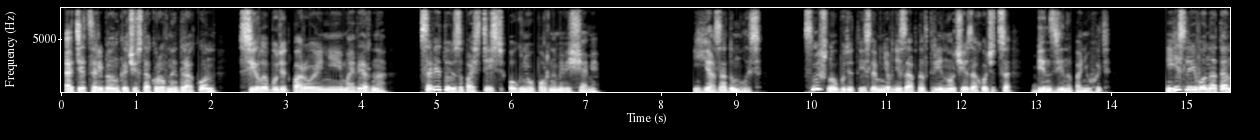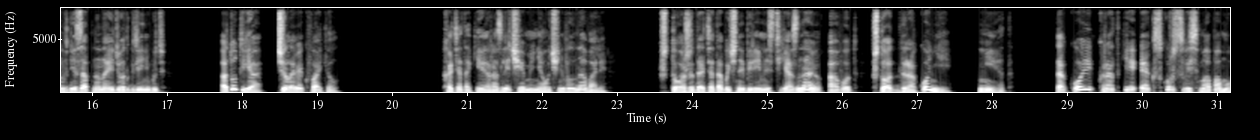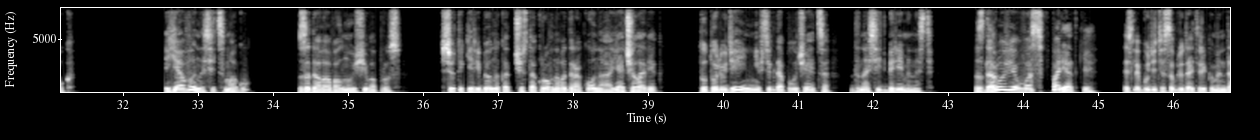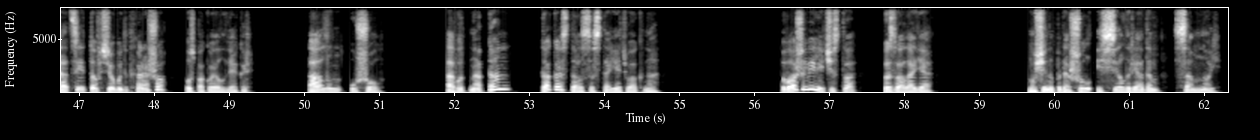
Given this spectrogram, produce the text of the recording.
Отец ребенка чистокровный дракон, сила будет порой неимоверна. Советую запастись огнеупорными вещами. Я задумалась. Смешно будет, если мне внезапно в три ночи захочется бензина понюхать. И если его Натан внезапно найдет где-нибудь. А тут я, человек-факел. Хотя такие различия меня очень волновали. Что ожидать от обычной беременности, я знаю, а вот что от драконьей — нет. Такой краткий экскурс весьма помог. «Я выносить смогу?» — задала волнующий вопрос. Все-таки ребенок от чистокровного дракона, а я человек. Тут у людей не всегда получается доносить беременность. Здоровье у вас в порядке. Если будете соблюдать рекомендации, то все будет хорошо, успокоил лекарь. Аллан ушел. А вот Натан так остался стоять у окна. «Ваше Величество», — позвала я. Мужчина подошел и сел рядом со мной.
